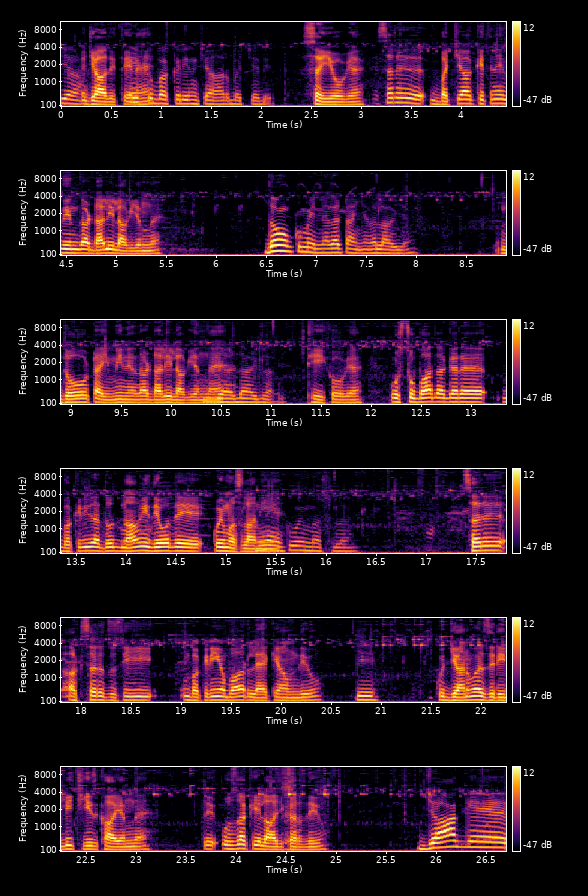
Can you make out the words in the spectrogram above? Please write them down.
ਜਾ। ਜਾ ਦਿੱਤੇ ਨੇ। ਇੱਕ ਬੱਕਰੀ ਨੂੰ ਚਾਰ ਬੱਚੇ ਦਿੱਤੇ। ਸਹੀ ਹੋ ਗਿਆ। ਸਰ ਬੱਚਾ ਕਿਤਨੇ ਦਿਨ ਦਾ ਡਾਲੀ ਲੱਗ ਜਾਂਦਾ ਹੈ? ਦੋ ਕੁ ਮਹੀਨਿਆਂ ਦਾ ਢਾਈਆਂ ਦਾ ਲੱਗ ਜਾਂਦਾ। ਦੋ ਢਾਈ ਮਹੀਨੇ ਦਾ ਡਾਲੀ ਲੱਗ ਜਾਂਦਾ ਹੈ। ਜਾਂ ਢਾਈ ਲੱਗ। ਠੀਕ ਹੋ ਗਿਆ। ਉਸ ਤੋਂ ਬਾਅਦ ਅਗਰ ਬੱਕਰੀ ਦਾ ਦੁੱਧ ਨਾ ਵੀ ਦਿਓ ਤੇ ਕੋਈ ਮਸਲਾ ਨਹੀਂ ਨਹੀਂ ਹੈ। ਕੋਈ ਮਸਲਾ ਨਹੀਂ। ਸਰ ਅਕਸਰ ਤੁਸੀਂ ਬੱਕਰੀਆਂ ਬਾਹਰ ਲੈ ਕੇ ਆਉਂਦੇ ਹੋ। ਕੀ ਕੋਈ ਜਾਨਵਰ ਜ਼ਹਿਰੀਲੀ ਚੀਜ਼ ਖਾ ਜਾਂਦਾ ਹੈ ਤੇ ਉਸ ਦਾ ਕੀ ਇਲਾਜ ਕਰਦੇ ਹੋ? ਜਾ ਕੇ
